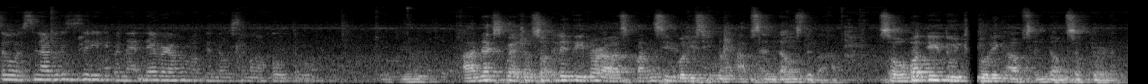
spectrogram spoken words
so sinabi ko sa sarili ko na never ako mag-no sa mga photo. Uh, next question. So, elevator uh, parang symbolism ng ups and downs, di ba? So, what do you do during ups and downs of your life?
